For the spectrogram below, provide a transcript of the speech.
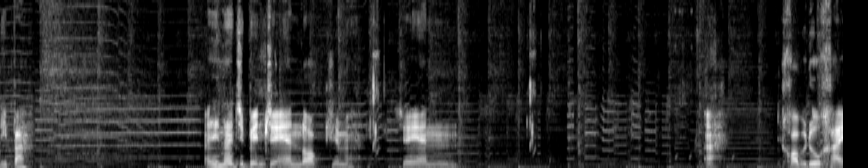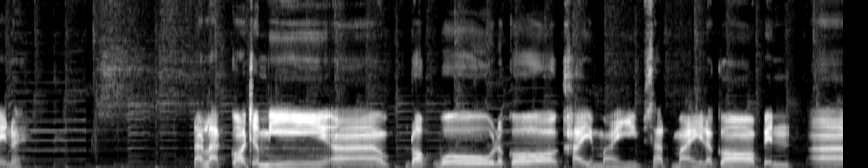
นี่ปะอันนี้น่าจะเป็น Giant Rock ใช่ไหม Giant อะ ขอไปดูไข่หน่อย หลักๆก็จะมีอ่าด็อกโวแล้วก็ไข่ใหม่ สัตว์ใหม่ แล้วก็เป็นอ่า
